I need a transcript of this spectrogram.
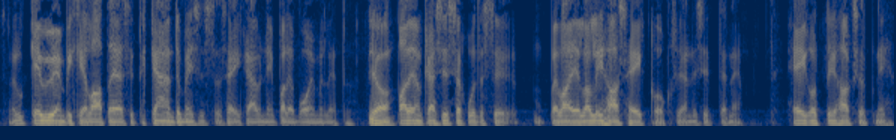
se on niin kevyempi kelata ja sitten kääntymisessä se ei käy niin paljon voimille. Että Joo. Paljon käsissä kuitenkin pelaajilla lihasheikkouksia, niin sitten ne heikot lihakset niin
